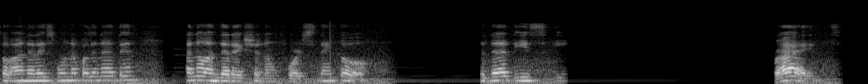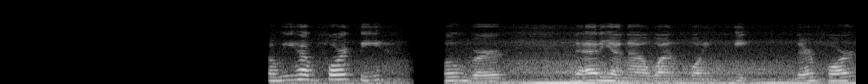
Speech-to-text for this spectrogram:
So analyze muna pala natin ano ang direction ng force na ito. So that is in right. So we have 40 over the area na 1.8. Therefore,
